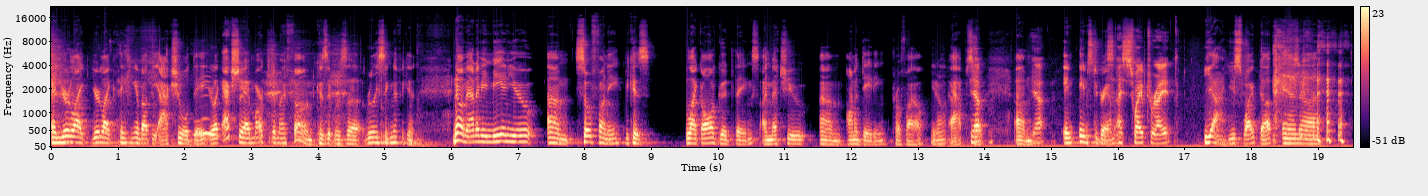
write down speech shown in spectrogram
And you're like you're like thinking about the actual date. You're like, actually, I marked it in my phone because it was uh, really significant. No, man. I mean, me and you, um, so funny because like all good things, I met you um, on a dating profile, you know, app. So, Yep. Um, Yeah. In Instagram. I swiped right. Yeah, you swiped up, and uh,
